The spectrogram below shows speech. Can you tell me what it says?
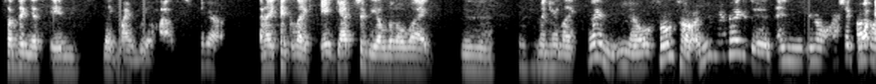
something that's in like my wheelhouse. yeah. And I think like it gets to be a little like mm, Mhm. when you're like, hey, you know, so and so, I need my packages, and you know, hashtag Well, Poshmark."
